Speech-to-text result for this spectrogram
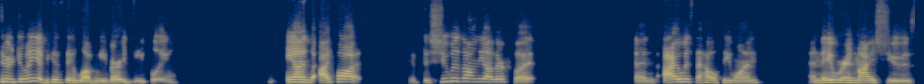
They're doing it because they love me very deeply. And I thought if the shoe was on the other foot and I was the healthy one and they were in my shoes,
